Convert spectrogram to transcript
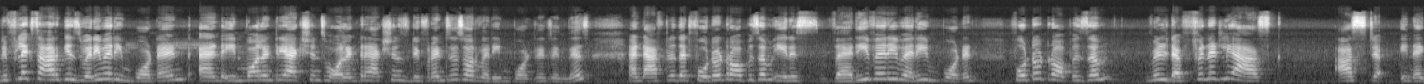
reflex arc is very very important and involuntary actions voluntary actions differences are very important in this. And after that phototropism it is very very very important. Phototropism will definitely ask asked in a,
